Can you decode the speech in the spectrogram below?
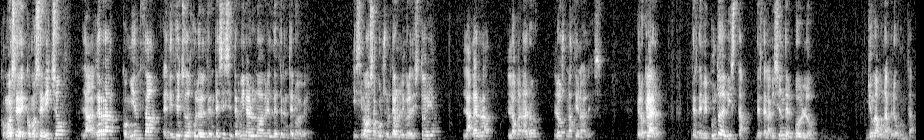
Como os, he, como he dicho, la guerra comienza el 18 de julio del 36 y termina el 1 de abril del 39. Y si vamos a consultar un libro de historia, la guerra lo ganaron los nacionales. Pero claro, desde mi punto de vista, desde la visión del pueblo, yo me hago una pregunta.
